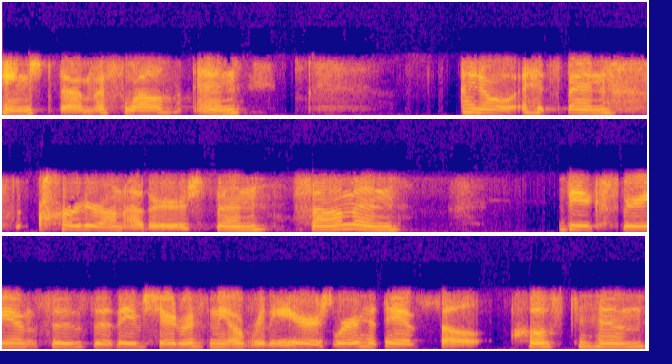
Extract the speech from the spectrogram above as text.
changed them as well. And I know it's been harder on others than some, and the experiences that they've shared with me over the years where they have felt close to him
